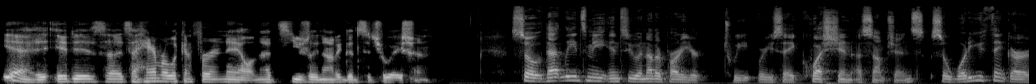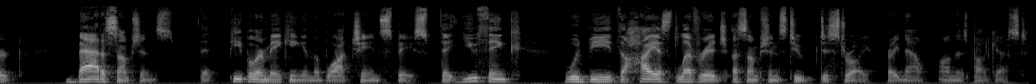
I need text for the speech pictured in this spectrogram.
Yeah, it is. Uh, it's a hammer looking for a nail, and that's usually not a good situation. So that leads me into another part of your tweet where you say question assumptions. So, what do you think are bad assumptions that people are making in the blockchain space that you think would be the highest leverage assumptions to destroy right now on this podcast?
